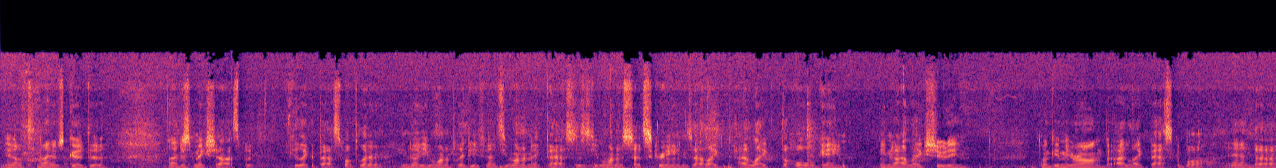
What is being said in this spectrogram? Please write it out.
you know, tonight was good to not just make shots, but feel like a basketball player. You know, you want to play defense, you want to make passes, you want to set screens. I like, I like the whole game. You know, I like shooting. Don't get me wrong, but I like basketball. And, uh,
